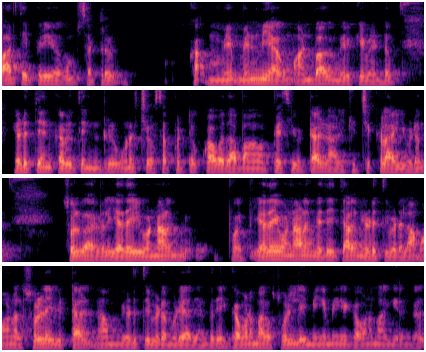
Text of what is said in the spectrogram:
வார்த்தை பிரயோகம் சற்று மென்மையாகவும் அன்பாகவும் இருக்க வேண்டும். எடுத்தேன் கவித்தேன் என்று உணர்ச்சி வசப்பட்டு கோபதாபமாக பேசிவிட்டால் நாளைக்கு சிக்கலாகிவிடும். சொல்வார்கள் எதை ஒன்றாலும் எதை ஒன்றாலும் விதைத்தாலும் எடுத்து விடலாம். ஆனால் சொல்லை விட்டால் நாம் எடுத்து விட முடியாது என்பதை கவனமாக சொல்லி மிக மிக கவனமாக இருங்கள்.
